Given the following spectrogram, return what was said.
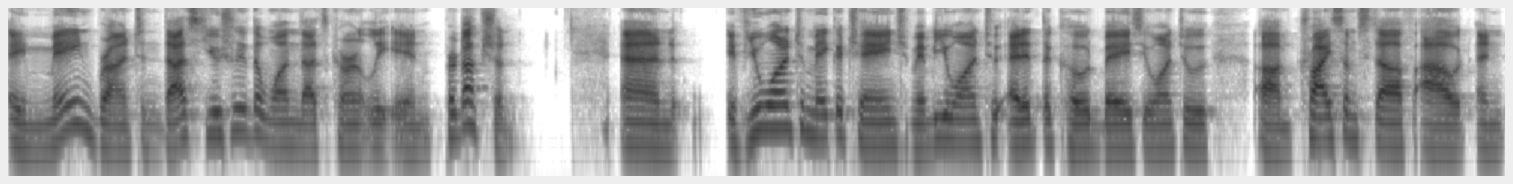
a main branch, and that's usually the one that's currently in production. And if you wanted to make a change, maybe you want to edit the code base, you want to um, try some stuff out, and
